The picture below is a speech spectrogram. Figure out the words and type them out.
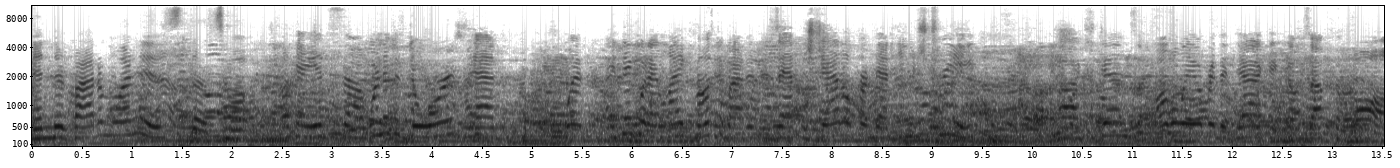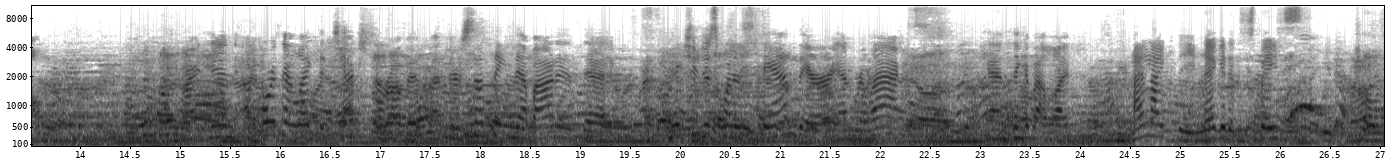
And the bottom one is the small. Okay, it's uh, one of the doors, and what I think what I like most about it is that the shadow from that huge tree uh, extends all the way over the deck and goes up the wall. Right, and of course I like the texture of it, but there's something about it that makes you just want to stand there and relax think about life. I like the negative space that you chose.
